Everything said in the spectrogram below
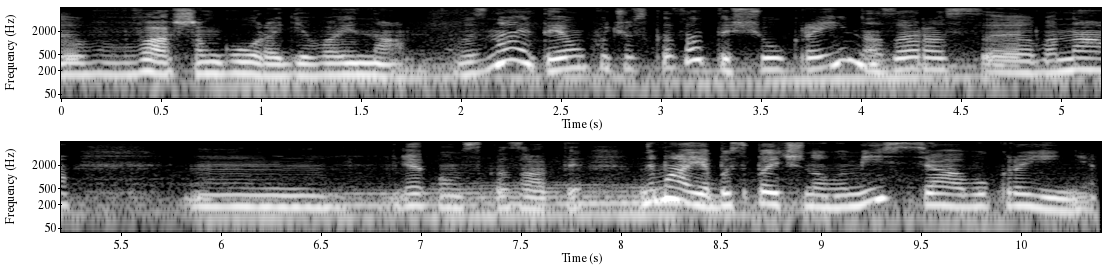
в вашому городі війна. Ви знаєте, я вам хочу сказати, що Україна зараз е, вона, як вам сказати, немає безпечного місця в Україні.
